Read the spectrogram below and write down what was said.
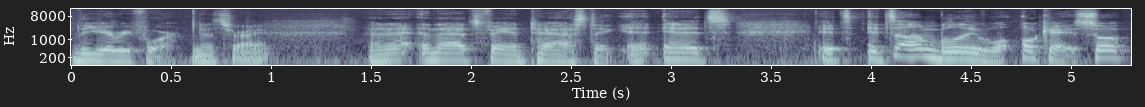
the year before. That's right. and, that- and that's fantastic and, and it's it's it's unbelievable okay so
